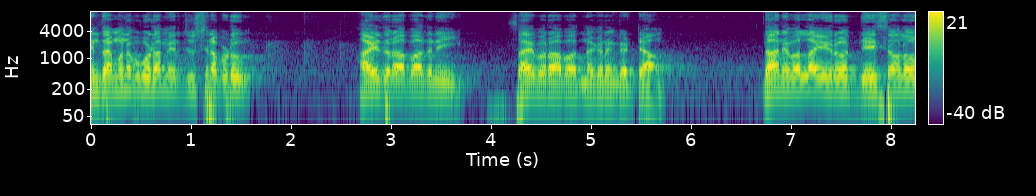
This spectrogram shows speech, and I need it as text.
ఇంత మునుపు కూడా మీరు చూసినప్పుడు హైదరాబాద్ని సైబరాబాద్ నగరం కట్టాం. దానివల్ల ఈరోజు దేశంలో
